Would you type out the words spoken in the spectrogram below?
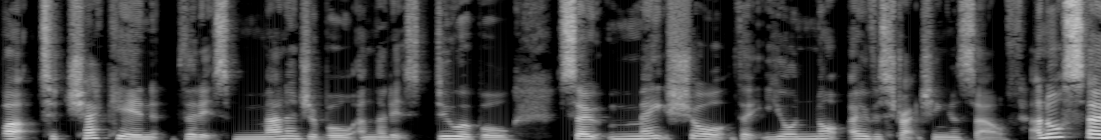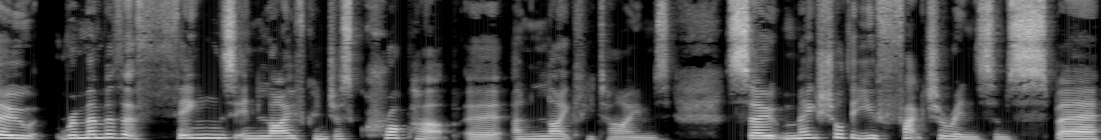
but to check in that it's manageable and that it's doable. So make sure that you're not overstretching yourself. And also remember that things in life can just crop up at unlikely times. So make sure that you factor in some spare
